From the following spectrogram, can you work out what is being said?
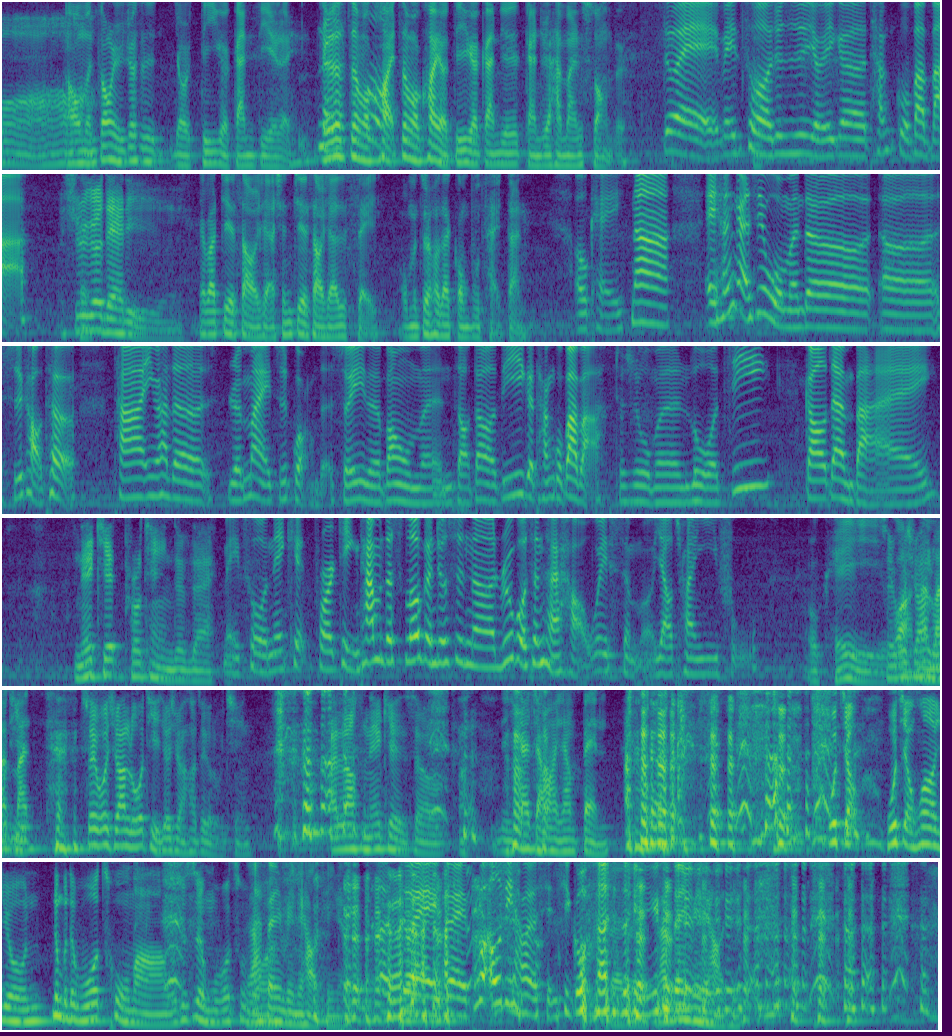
然后我们终于就是有第一个干爹嘞，就是这么快这么快有第一个干爹，感觉还蛮爽的。对，没错，就是有一个糖果爸爸，Sugar Daddy。要不要介绍一下？先介绍一下是谁，我们最后再公布彩蛋。OK，那哎，很感谢我们的呃史考特。他因为他的人脉之广的，所以呢，帮我们找到第一个糖果爸爸，就是我们裸肌高蛋白，Naked Protein，对不对？没错，Naked Protein，他们的 slogan 就是呢，如果身材好，为什么要穿衣服？OK，所以我喜欢裸体，所以我喜欢裸体，就喜欢喝这个乳清。I love naked，so 你现在讲话很像 Ben。我讲我讲话有那么的龌龊吗？我就是很龌龊。他声音比你好听。呃，对对，不过欧弟好像有嫌弃过他声音。他声音比你好听。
